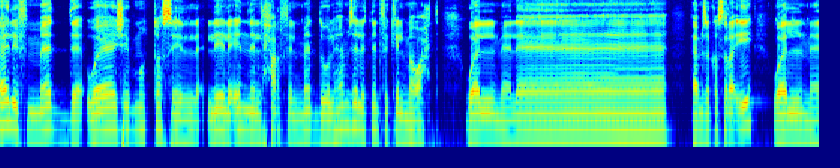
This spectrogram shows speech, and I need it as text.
ألف مد واجب متصل. ليه؟ لأن الحرف المد والهمزة الاتنين في كلمة واحدة. والملا همزة كسرة إيه؟ والملائي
